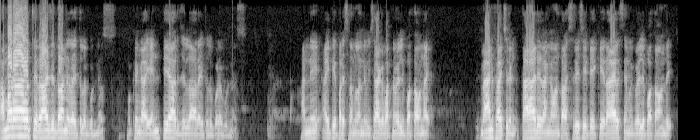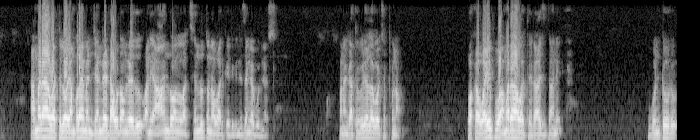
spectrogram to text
అమరావతి రాజధాని రైతుల గుడ్ న్యూస్. ముఖ్యంగా ఎన్టీఆర్ జిల్లా రైతులకు కూడా గుడ్ న్యూస్. అన్ని ఐటీ పరిశ్రమలన్నీ విశాఖపట్నం వెళ్ళిపోతూ ఉన్నాయి. మ్యానుఫ్యాక్చరింగ్ తయారీ రంగం అంతా శ్రీ సిటీకి రాయలసీమకి వెళ్ళిపోతూ ఉంది. అమరావతిలో ఎంప్లాయ్మెంట్ జనరేట్ అవ్వడం లేదు అని ఆందోళన చెందుతున్న వారికి ఇది నిజంగా గుడ్ న్యూస్. మనం గత వీడియోలో కూడా చెప్పుకున్నాం. ఒకవైపు అమరావతి రాజధాని గుంటూరు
